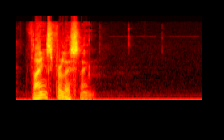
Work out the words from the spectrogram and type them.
Thanks for listening.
